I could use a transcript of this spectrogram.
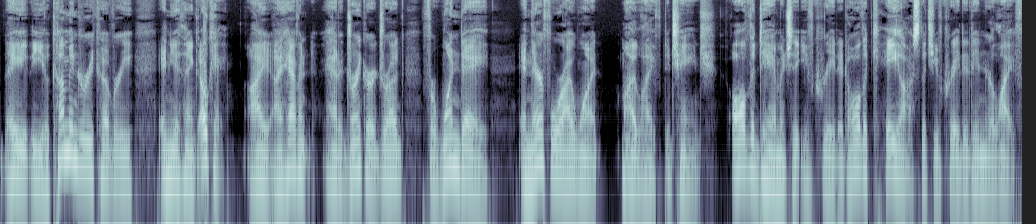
They, you come into recovery and you think, okay, I, I haven't had a drink or a drug for one day, and therefore I want my life to change all the damage that you've created, all the chaos that you've created in your life.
